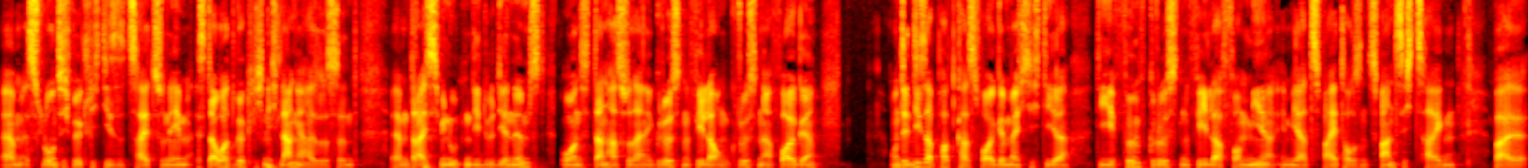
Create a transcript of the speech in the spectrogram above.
Ähm, es lohnt sich wirklich, diese Zeit zu nehmen. Es dauert wirklich nicht lange, also es sind ähm, 30 Minuten, die du dir nimmst und dann hast du deine größten Fehler und größten Erfolge. Und in dieser Podcast-Folge möchte ich dir die fünf größten Fehler von mir im Jahr 2020 zeigen, weil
